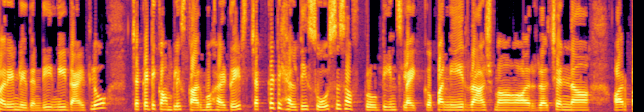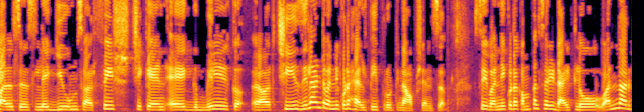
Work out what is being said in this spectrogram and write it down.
మరేం లేదండి. మీ డైట్లో చక్కటి కాంప్లెక్స్ కార్బోహైడ్రేట్స్ చక్కటి healthy sources of proteins like paneer rajma or chana or pulses legumes or fish chicken egg milk or cheese ఇలాంటివన్నీ కూడా హెల్తీ ప్రోటీన్ ఆప్షన్స్ సో ఇవన్నీ కూడా కంపల్సరీ డైట్లో one or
